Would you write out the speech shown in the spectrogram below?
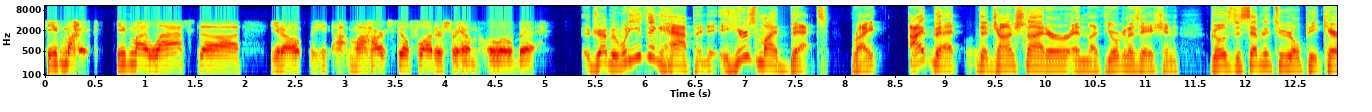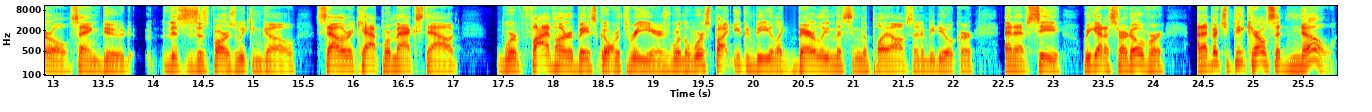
he's my he's my last. uh You know, he, my heart still flutters for him a little bit. Drabby, what do you think happened? Here's my bet, right? I bet that John Schneider and like the organization goes to 72 year old Pete Carroll saying, dude, this is as far as we can go. Salary cap, we're maxed out. We're 500 basic over three years. We're in the worst spot you can be, like barely missing the playoffs in a mediocre NFC. We got to start over. And I bet you Pete Carroll said no.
